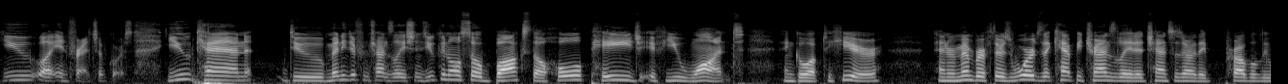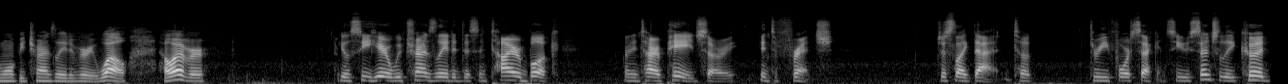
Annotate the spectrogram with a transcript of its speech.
you, uh, in French, of course. You can do many different translations. You can also box the whole page if you want and go up to here. And remember, if there's words that can't be translated, chances are they probably won't be translated very well. However, you'll see here we've translated this entire book, or the entire page, sorry, into French. Just like that. It took three, four seconds. You essentially could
